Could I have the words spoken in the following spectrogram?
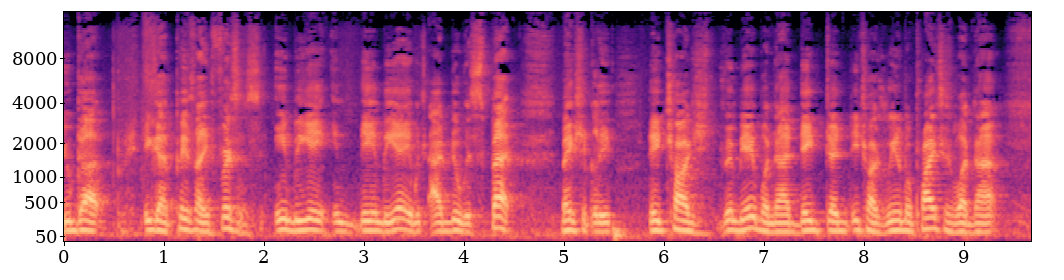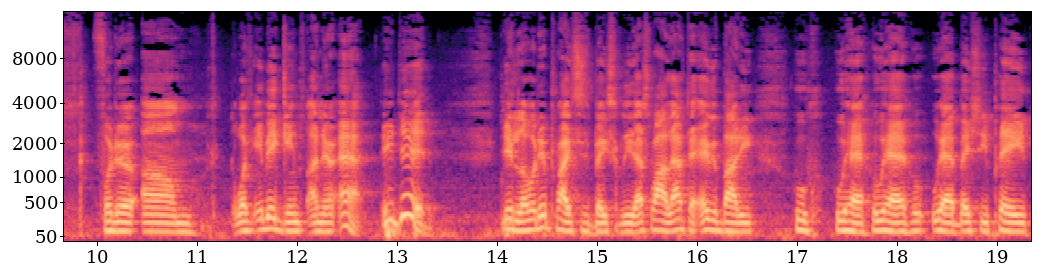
you got you got places like, for instance, NBA in the NBA, which I do respect. Basically, they charge the NBA whatnot. They, they they charge reasonable prices whatnot for their um watch NBA games on their app. They did. They lowered their prices basically. That's why I laughed at everybody who who had who had who, who had basically paid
